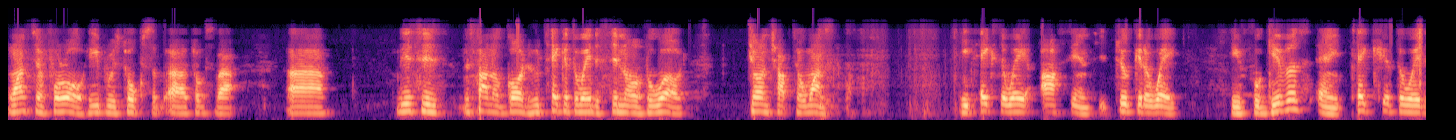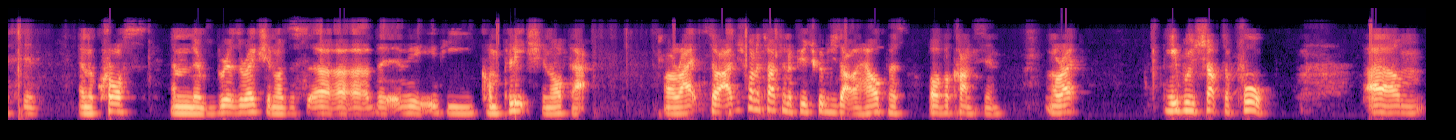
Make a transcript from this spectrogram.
once and for all. Hebrews talks uh, talks about. Uh, this is the Son of God who taketh away the sin of the world. John chapter 1. He takes away our sins. He took it away. He forgives us and he taketh away the sin. And the cross and the resurrection was uh, uh, uh, the, the, the completion of that. Alright, so I just want to touch on a few scriptures that will help us overcome sin. Alright, Hebrews chapter 4, um,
